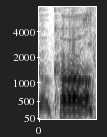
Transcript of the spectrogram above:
Go Karl!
